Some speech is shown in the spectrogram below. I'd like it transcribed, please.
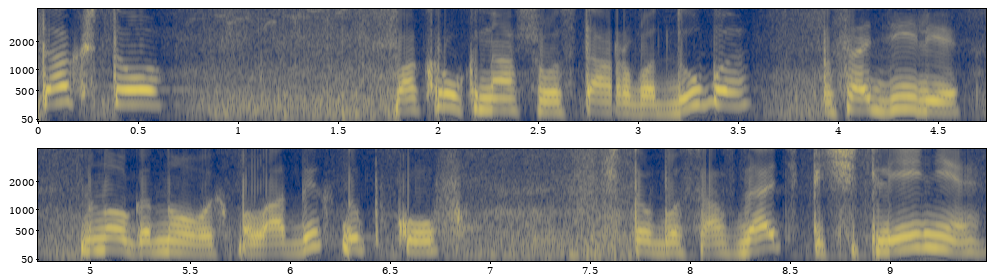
Так что вокруг нашего старого дуба посадили много новых молодых дубков – чтобы создать впечатление,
